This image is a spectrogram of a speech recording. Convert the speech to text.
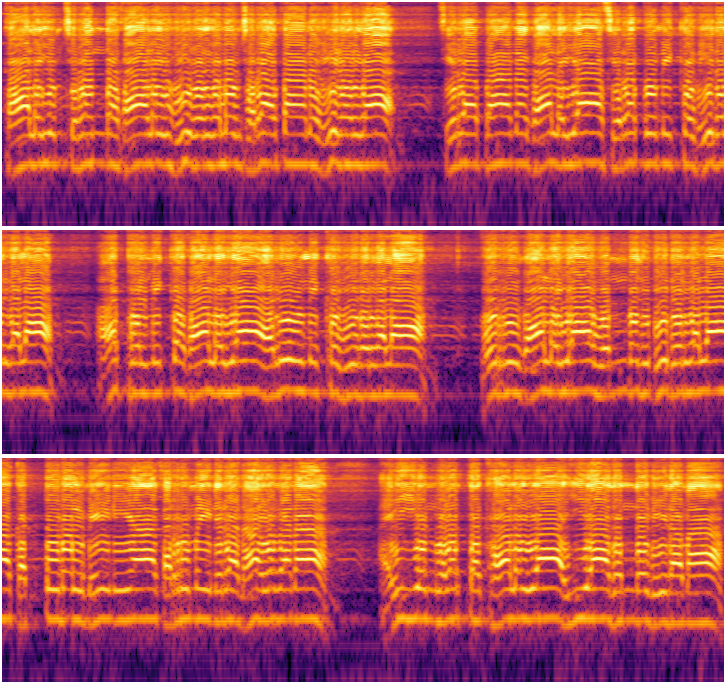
காலையும் சிறந்த காலை வீரர்களும் சிறப்பான வீரர்கள். சிறப்பான காலையா சிறப்பு மிக்க வீரர்களா. ஆற்றல் மிக்க காலையா அறிவு மிக்க வீரர்களா. ஒரு காலையா ஒன்பது வீரர்களா. கட்டுடல் மேனியா கருமை நிற நாயகனா. ஐயன் வளர்த்த காளையா ஐயா தந்த வீரமா.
